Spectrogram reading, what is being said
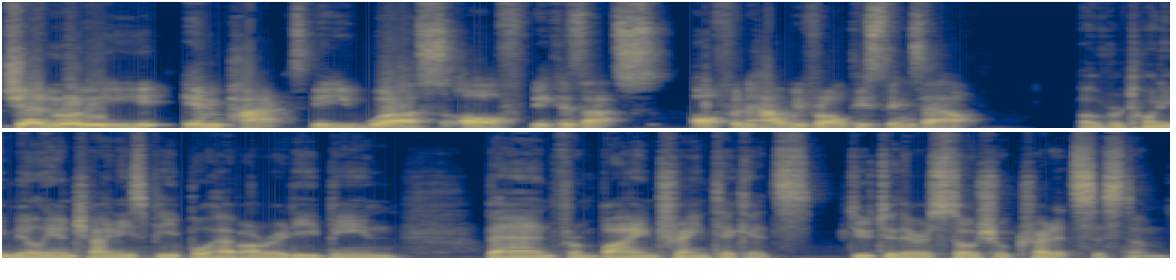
generally impact the worse off because that's often how we've rolled these things out. Over 20 million Chinese people have already been banned from buying train tickets due to their social credit system.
